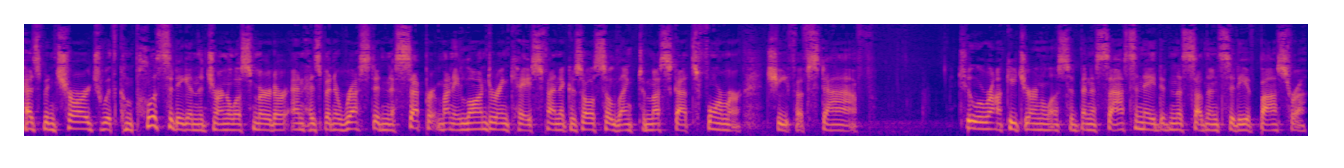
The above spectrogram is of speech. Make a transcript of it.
has been charged with complicity in the journalist's murder and has been arrested in a separate money laundering case. Fenech is also linked to Muscat's former chief of staff. Two Iraqi journalists have been assassinated in the southern city of Basra,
